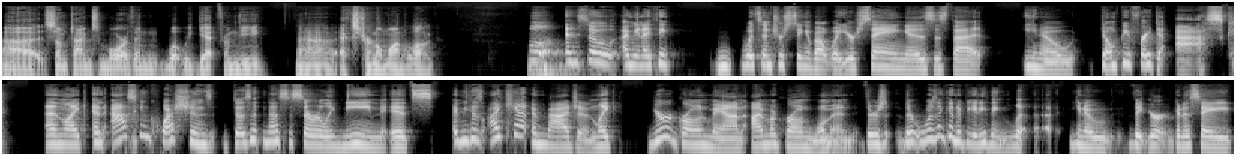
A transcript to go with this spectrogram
uh, sometimes more than what we get from the uh, external monologue. Well, and so I mean, I think what's interesting about what you're saying is is that you know don't be afraid to ask. And like and asking questions doesn't necessarily mean it's i mean because i can't imagine like you're a grown man i'm a grown woman. There's there wasn't going to be anything you know that you're going to say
